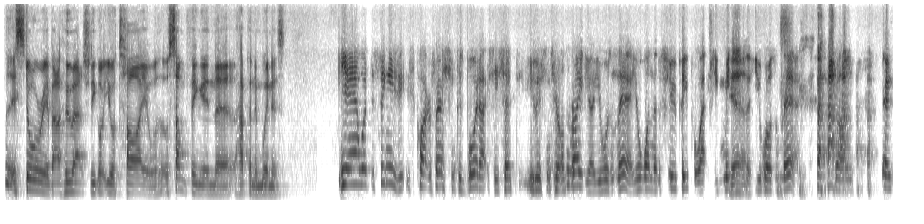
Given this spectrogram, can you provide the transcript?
a story about who actually got your tie, or, or something in there happened in winners. Yeah, well, the thing is, it's quite refreshing because Boyd actually said you listened to it on the radio. You wasn't there. You're one of the few people who actually missed yeah. that you wasn't there. so there's,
